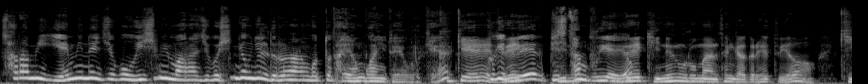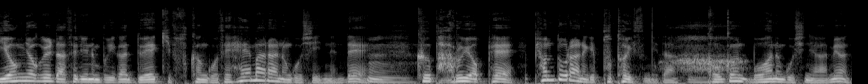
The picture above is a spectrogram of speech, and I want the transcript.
사람이 예민해지고 의심이 많아지고 신경질 늘어나는 것도 다 연관이 돼요, 그렇게. 그게, 그게 뇌, 뇌 비슷한 기, 부위예요. 뇌 기능으로만 생각을 해도요. 기억력을 다스리는 부위가 뇌 깊숙한 곳에 해마라는 곳이 있는데 음. 그 바로 옆에 편도라는 게 붙어 있습니다. 아. 그건 뭐 하는 곳이냐 하면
